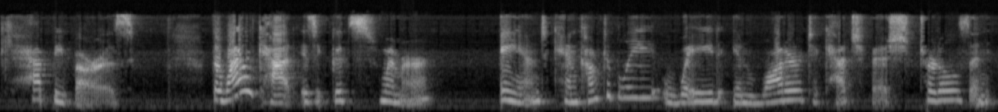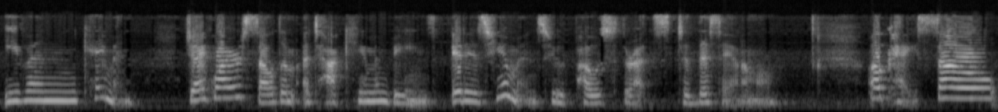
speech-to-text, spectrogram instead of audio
capybaras. The wildcat is a good swimmer and can comfortably wade in water to catch fish, turtles, and even caiman. Jaguars seldom attack human beings. It is humans who pose threats to this animal. Okay, so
